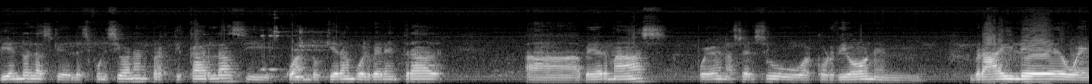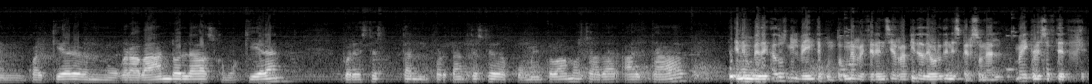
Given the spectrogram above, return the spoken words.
viendo las que les funcionan, practicarlas y cuando quieran volver a entrar a ver más, pueden hacer su acordeón en braille o en cualquier, o grabándolas como quieran. Por esto es tan importante este documento. Vamos a dar Alt Tab. NVDA 2020. Una referencia rápida de órdenes personal. Microsoft Edge.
